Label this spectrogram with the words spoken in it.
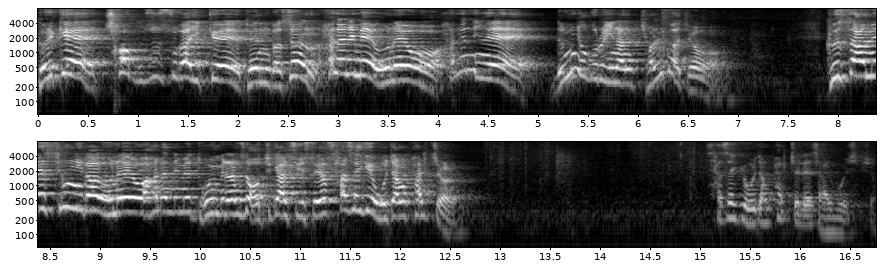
그렇게 쳐부술 수가 있게 된 것은 하나님의 은혜요, 하나님의 능력으로 인한 결과죠. 그 싸움의 승리가 은혜요, 하나님의 도움이라는 것을 어떻게 알 수 있어요? 사세기 5장 8절. 사세기 5장 8절에 잘 보십시오.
